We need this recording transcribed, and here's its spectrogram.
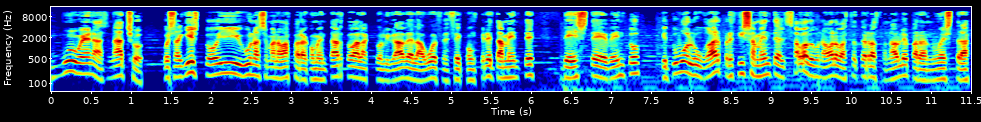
Muy buenas, Nacho. Pues aquí estoy una semana más para comentar toda la actualidad de la UFC, concretamente de este evento que tuvo lugar precisamente el sábado, una hora bastante razonable para nuestra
